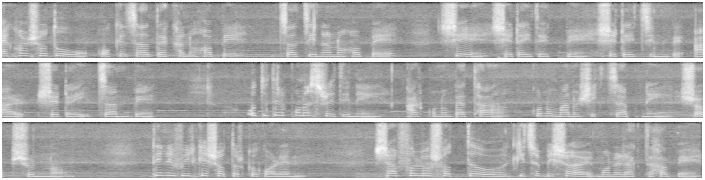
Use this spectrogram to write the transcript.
এখন শুধু ওকে যা দেখানো হবে, যা চেনানো হবে, সে সেটাই দেখবে, সেটাই চিনবে আর সেটাই জানবে। অতীতের কোনো স্মৃতি নেই, আর কোনো ব্যথা, কোনো মানসিক চাপ নেই, সব শূন্য। তিনি বীরকে সতর্ক করেন। সাফল্য সত্ত্বেও কিছু বিষয় মনে রাখতে হবে।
